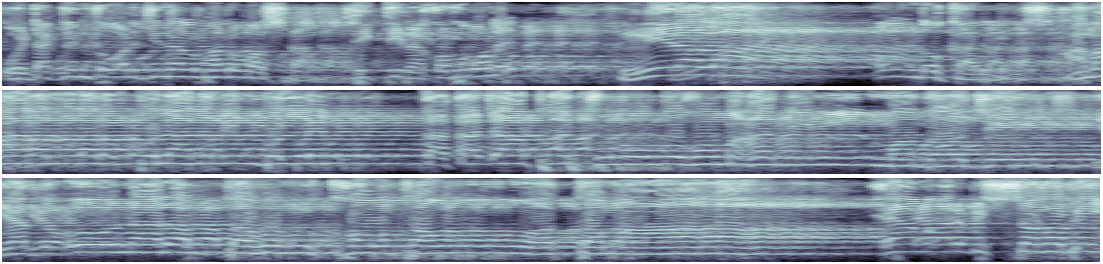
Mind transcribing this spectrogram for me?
ওইটা কিন্তু অরিজিনাল ভালোবাসা। ঠিক কিনা কথা বলে? নিরালা অন্ধকারে। আমার আল্লাহ রাব্বুল আলামিন বললেন তাতাজাফা জুনুবুহুম আনিল মাদাজি, ইয়াদউনা রাব্বাহুম খাওফাও ওয়া তামা। হে আমার বিশ্ব নবী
